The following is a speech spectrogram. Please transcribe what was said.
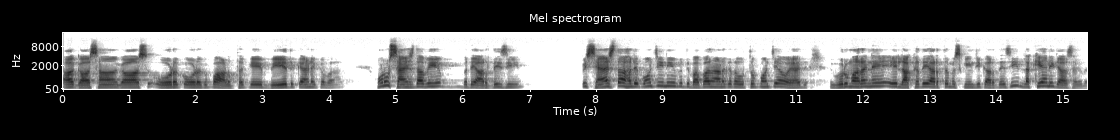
ਆਗਾਸਾਂ ਗਾਸ ਓੜਕ ਓੜਕ ਭਾਲ ਥਕੇ ਵੇਦ ਕਹਿਣ ਕਵਾ ਹੁਣ ਉਹ ਸਾਇੰਸ ਦਾ ਵੀ ਵਿਦਿਆਰਥੀ ਸੀ। ਵੀ ਸਾਇੰਸ ਤਾਂ ਹਲੇ ਪਹੁੰਚੀ ਨਹੀਂ ਬਾਬਾ ਨਾਨਕ ਤਾਂ ਉੱਥੋਂ ਪਹੁੰਚਿਆ ਹੋਇਆ। ਗੁਰੂ ਮਹਾਰਾਜ ਨੇ ਇਹ ਲੱਖ ਦੇ ਅਰਥ ਮਸਕੀਨ ਜੀ ਕਰਦੇ ਸੀ, ਲਖਿਆ ਨਹੀਂ ਜਾ ਸਕਦਾ।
